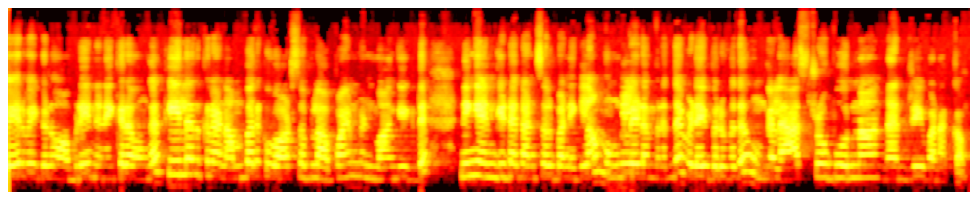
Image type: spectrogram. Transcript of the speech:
பேர் வைக்கணும் அப்படின்னு நினைக்கிறவங்க கீழே இருக்கிற நம்பருக்கு வாட்ஸ்அப்ல அப்பாயின்மெண்ட் வாங்கிக்கிட்டு நீங்க என்கிட்ட கன்சல்ட் பண்ணிக்கலாம். உங்களிடமிருந்து விடைபெறுவது உங்கள் ஆஸ்ட்ரோ பூர்ணா நன்றி வணக்கம்.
